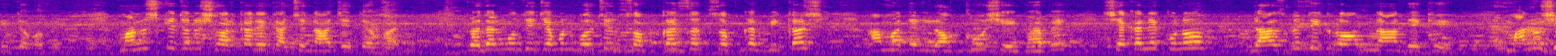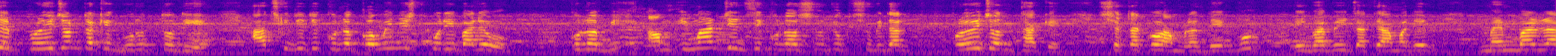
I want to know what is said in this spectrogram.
দিতে হবে। মানুষকে যেন সরকারের কাছে না যেতে হয়। প্রধানমন্ত্রী যেমন বলছেন, সবকা সাথ, সবকা বিকাশ। আমাদের লক্ষ্য সেইভাবে। সেখানে কোনো রাজনৈতিক রং না দেখে মানুষের প্রয়োজনটাকে গুরুত্ব দিয়ে। আজকে যদি কোনো কমিউনিস্ট পরিবারেও কোনো ইমার্জেন্সি কোনো সুযোগ সুবিধার প্রয়োজন থাকে, সেটাকেও আমরা দেখব। এইভাবেই যাতে আমাদের মেম্বাররা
